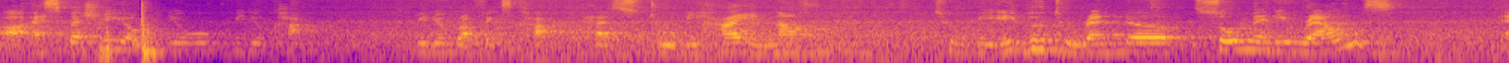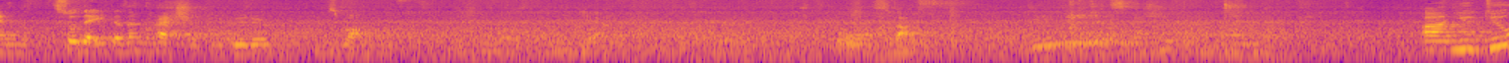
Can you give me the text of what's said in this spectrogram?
uh, especially your video video card, video graphics card has to be high enough to be able to render so many realms and so that it doesn't crash your computer as well. Yeah. Cool stuff. Do you need a special camera? Uh, you do,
